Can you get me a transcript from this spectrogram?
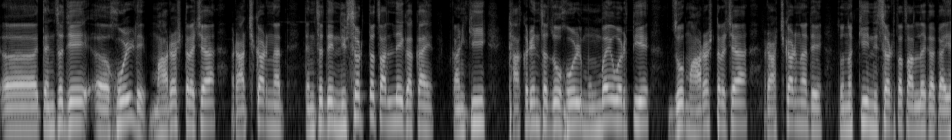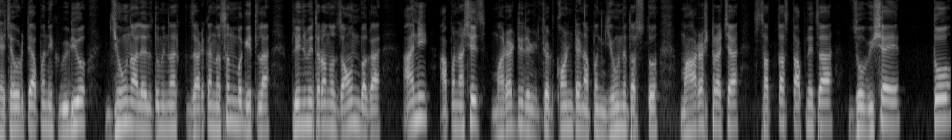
त्यांचं जे होल्ड आहे महाराष्ट्राच्या राजकारणात त्यांचं ते निसटतं चाललं आहे का काय? कारण की ठाकरेंचा जो होल्ड मुंबईवरती आहे जो महाराष्ट्राच्या राजकारणात आहे तो नक्की निसटता चाललं आहे का काय? ह्याच्यावरती आपण एक व्हिडिओ घेऊन आलेलो. तुम्ही न जर का नसन बघितला प्लीज मित्रांनो जाऊन बघा. आणि आपण असेच मराठी रिलेटेड कॉन्टेंट आपण घेऊन येत असतो. महाराष्ट्राच्या सत्ता स्थापनेचा जो विषय आहे तो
